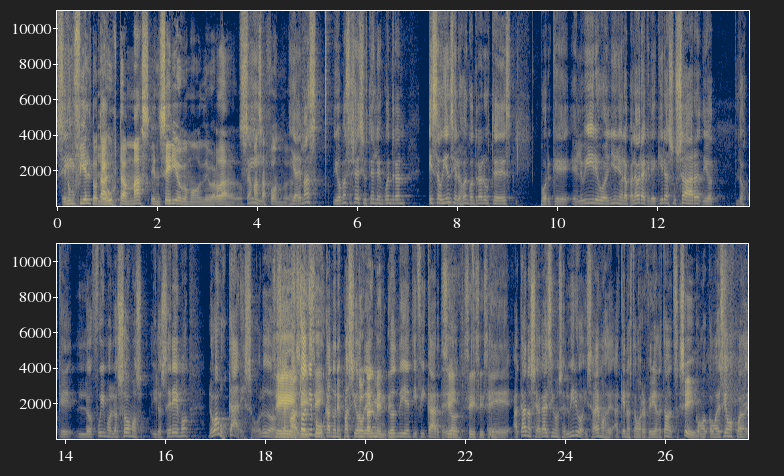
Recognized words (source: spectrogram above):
Sí. en un fiel total. Le gusta más en serio como de verdad, o sea, más a fondo. Y cosa. además, digo, más allá de si ustedes le encuentran, esa audiencia los va a encontrar a ustedes porque el Virgo, el niño, la palabra que le quieras usar, digo, los que lo fuimos, lo somos y lo seremos, lo va a buscar eso, boludo. Sí, o sea, todo el tiempo sí. buscando un espacio donde, Totalmente. donde identificarte. Sí, digo, sí, sí, sí. eh, acá no sé, acá decimos el Virgo y sabemos de a qué nos estamos refiriendo. Estamos, Sí. como, como decíamos cuando, eh,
